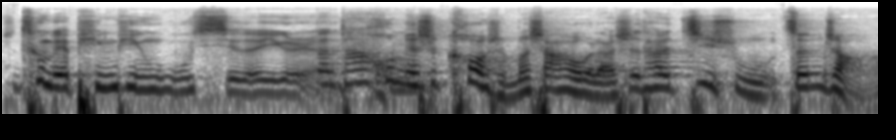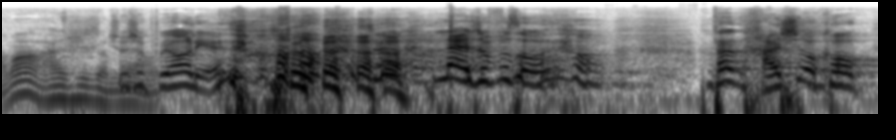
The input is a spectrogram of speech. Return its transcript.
就特别平平无奇的一个人。但他后面是靠什么杀回来？是他的技术增长了吗？还是怎么？就是不要脸，就赖着不走。但还是要靠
